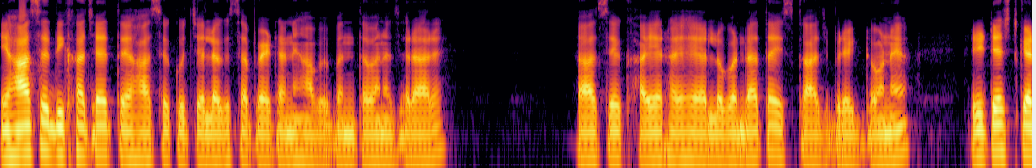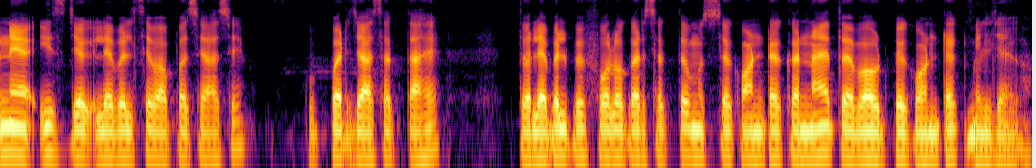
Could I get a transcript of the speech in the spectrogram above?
यहाँ से दिखा जाए तो यहाँ से कुछ अलग सा पैटर्न यहाँ पे बनता हुआ नज़र आ रहा है। यहाँ से एक हायर हाई हायर लो बन रहा था, इसका आज ब्रेक डाउन है। रिटेस्ट करने इस लेवल से वापस यहाँ से ऊपर जा सकता है। तो लेवल पे फॉलो कर सकते हो, मुझसे कांटेक्ट करना है तो अबाउट पे कांटेक्ट मिल जाएगा।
